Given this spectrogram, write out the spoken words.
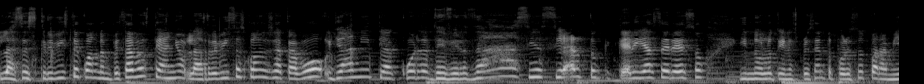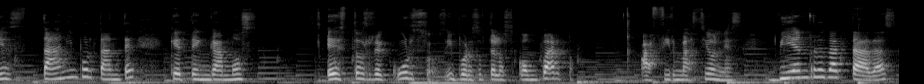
las escribiste cuando empezaba este año, las revistas cuando se acabó, ya ni te acuerdas, de verdad, sí es cierto que quería hacer eso y no lo tienes presente. Por eso para mí es tan importante que tengamos estos recursos y por eso te los comparto. Afirmaciones bien redactadas,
